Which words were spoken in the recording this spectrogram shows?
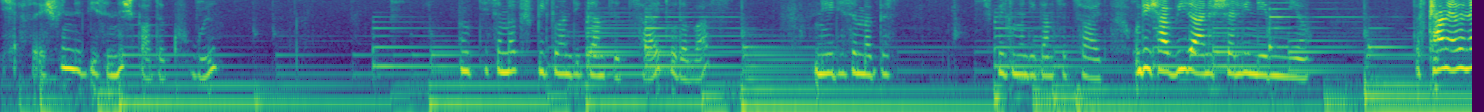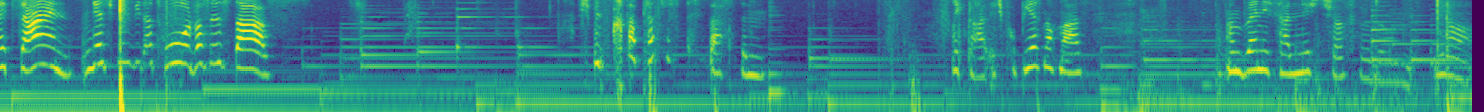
ich, also ich finde diese nicht gerade cool. Und diese Map spielt man die ganze Zeit, oder was? Nee, diese Map ist, spielt man die ganze Zeit. Und ich habe wieder eine Shelly neben mir. Das kann ja nicht sein. Und jetzt bin ich wieder tot. Was ist das? Ich bin achter Platz. Was ist das denn? Egal, ich probiere es nochmals. Und wenn ich es halt nicht schaffe, dann ja.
